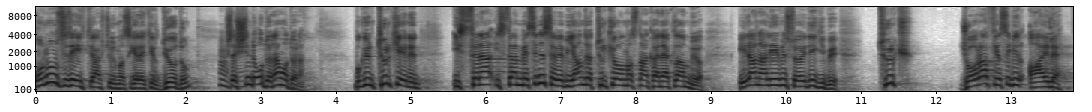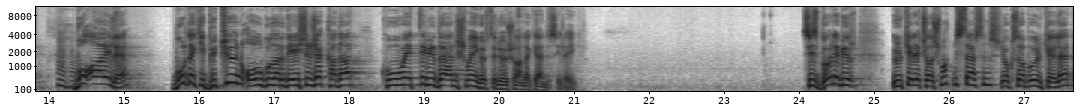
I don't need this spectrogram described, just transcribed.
Onun size ihtiyaç duyması gerekir diyordum. İşte şimdi o dönem o dönem. Bugün Türkiye'nin istene, istenmesinin sebebi yalnızca Türkiye olmasından kaynaklanmıyor. İlhan Aliyev'in söylediği gibi Türk coğrafyası bir aile. Bu aile buradaki bütün olguları değiştirecek kadar kuvvetli bir dayanışmayı gösteriyor şu anda kendisiyle ilgili. Siz böyle bir ülkeyle çalışmak mı istersiniz yoksa bu ülkeyle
